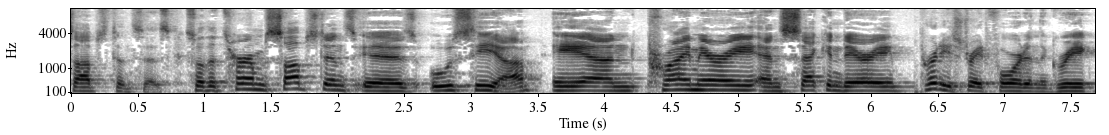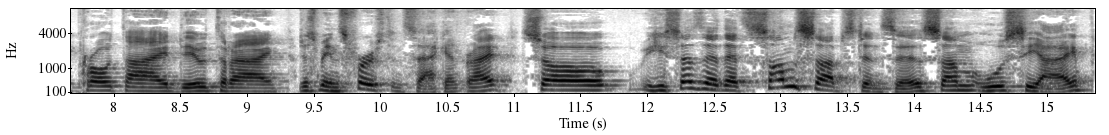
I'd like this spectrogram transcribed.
substances. So the term substance is ousia, and primary and secondary, pretty straightforward in the Greek, protai, deuterai, just means first and second right? So he says that, that some substances, some ousiai,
